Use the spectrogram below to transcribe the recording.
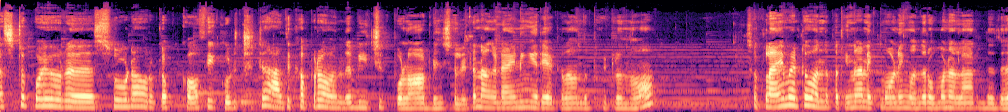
ஃபஸ்ட்டு போய் ஒரு சூடாக ஒரு கப் காஃபி குடிச்சிட்டு அதுக்கப்புறம் வந்து பீச்சுக்கு போகலாம் அப்படின்னு சொல்லிட்டு நாங்கள் டைனிங் ஏரியாவுக்கு தான் வந்து போயிட்டு இருந்தோம். ஸோ கிளைமேட்டும் வந்து பார்த்திங்கன்னா அன்றைக்கி மார்னிங் வந்து ரொம்ப நல்லா இருந்தது.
